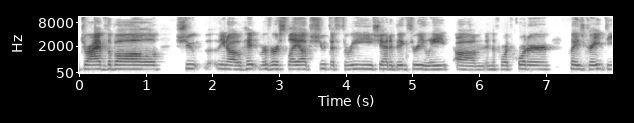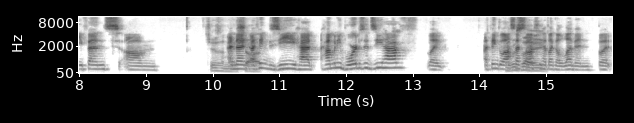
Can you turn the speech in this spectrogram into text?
Drive the ball, shoot, you know, hit reverse layup, shoot the three. She had a big three late um, in the fourth quarter. Plays great defense. Um, She has a nice and then I think Z had how many boards did Z have? Like, I think last I was saw she had like eleven, but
